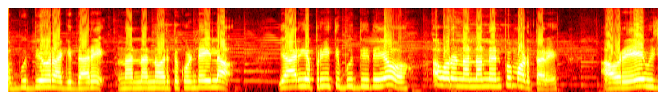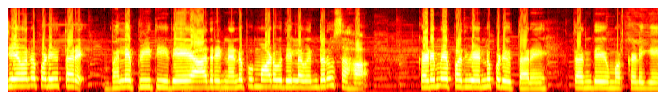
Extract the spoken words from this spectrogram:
ಬುದ್ಧಿಯವರಾಗಿದ್ದಾರೆ. ನನ್ನನ್ನು ಅರಿತುಕೊಂಡೇ ಇಲ್ಲ. ಯಾರಿಗೆ ಪ್ರೀತಿ ಬುದ್ಧಿ ಇದೆಯೋ ಅವರು ನನ್ನನ್ನು ನೆನಪು ಮಾಡುತ್ತಾರೆ. ಅವರೇ ವಿಜಯವನ್ನು ಪಡೆಯುತ್ತಾರೆ. ಭಲೆ ಪ್ರೀತಿ ಇದೆ, ಆದರೆ ನೆನಪು ಮಾಡುವುದಿಲ್ಲವೆಂದರೂ ಸಹ ಕಡಿಮೆ ಪದವಿಯನ್ನು ಪಡೆಯುತ್ತಾರೆ. ತಂದೆಯು ಮಕ್ಕಳಿಗೆ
